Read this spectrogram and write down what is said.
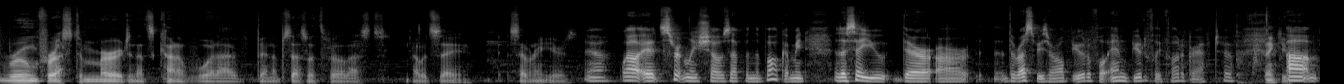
room for us to merge, and that's kind of what I've been obsessed with for the last, I would say, seven or eight years. Yeah, well, it certainly shows up in the book. I mean, as I say, you there are the recipes are all beautiful and beautifully photographed too. Thank you. Um,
